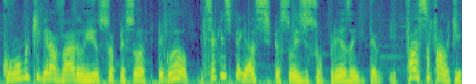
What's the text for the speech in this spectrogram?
como que gravaram isso. A pessoa pegou. Será que eles pegaram essas pessoas de surpresa e, e fala essa fala aqui?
